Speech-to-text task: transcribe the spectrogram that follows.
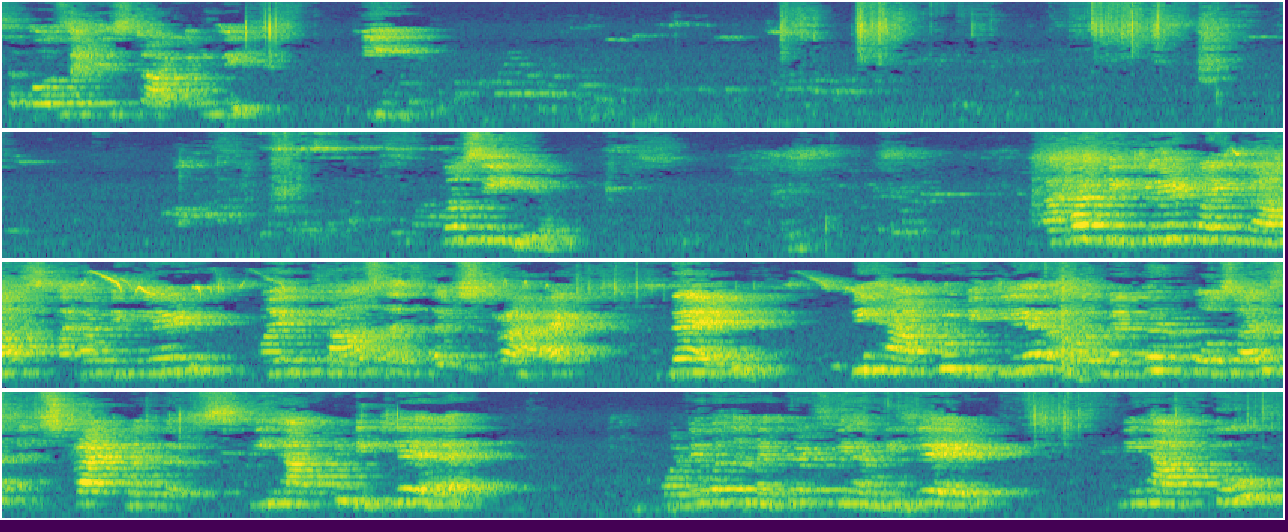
Suppose it is starting with E. Now see here. I have declared my class, I have declared my class as abstract. Then we have to declare our method also as abstract methods. We have to declare whatever the methods we have declared, we have to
